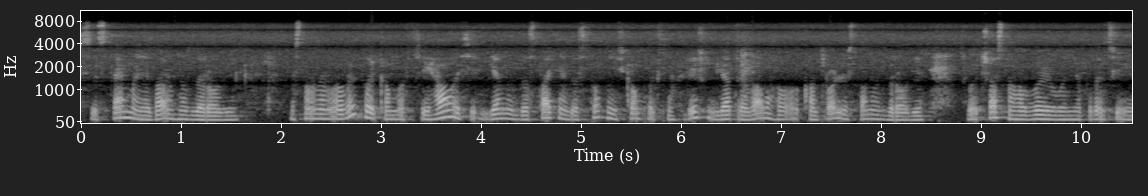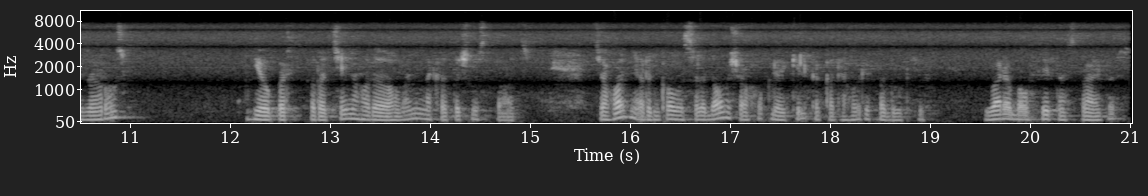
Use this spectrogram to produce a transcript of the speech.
систем моніторингу здоров'я. Основними викликами в цій галузі є недостатня доступність комплексних рішень для тривалого контролю стану здоров'я, своєчасного виявлення потенційних загроз і операційного реагування на критичні ситуації. Сьогодні ринкове середовище охоплює кілька категорій продуктів: Wearable Fitness Trackers,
